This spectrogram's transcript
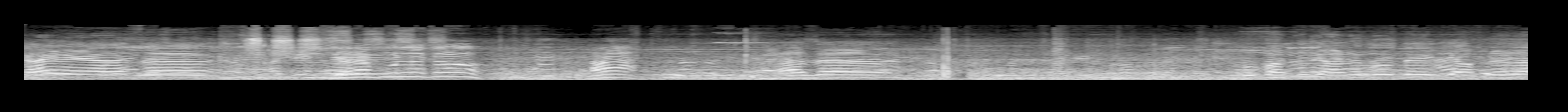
काय नाही आज जरा बोल नका हो. हा? आज खूप अतिशय आनंद होत आहे की आपल्याला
